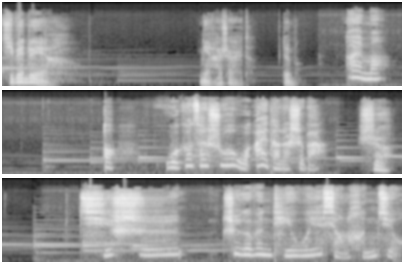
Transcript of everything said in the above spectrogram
即便这样，你还是爱他，对吗？爱吗？哦，我刚才说我爱他了，是吧？是啊。其实这个问题我也想了很久。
